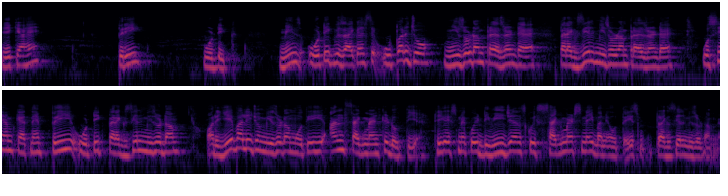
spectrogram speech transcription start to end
ये क्या है? Pre otic means otic vesicle से ऊपर जो मीजोडम प्रेजेंट है, पैरेक्सियल मीजोडम प्रेजेंट है, उसे हम कहते हैं प्री ओटिक पैरेक्सियल मीजोडम और ये वाली जो मीजोडम होती है, ये अनसेगमेंटेड होती है, ठीक है? इसमें कोई डिवीजन्स कोई सेगमेंट्स नहीं बने होते इस पैरेक्सियल मीजोडम में।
